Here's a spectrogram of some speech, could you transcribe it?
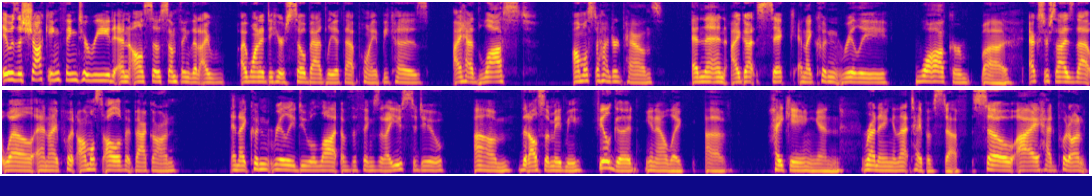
it was a shocking thing to read, and also something that I I wanted to hear so badly at that point because I had lost almost hundred pounds, and then I got sick, and I couldn't really walk or uh, exercise that well, and I put almost all of it back on, and I couldn't really do a lot of the things that I used to do um, that also made me feel good, you know, like uh, hiking and running and that type of stuff. So I had put on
